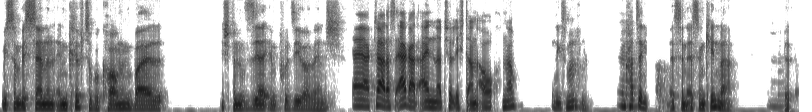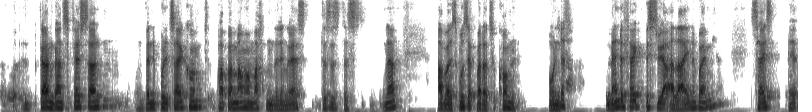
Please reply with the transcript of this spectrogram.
mich so ein bisschen in den Griff zu bekommen, weil ich bin ein sehr impulsiver Mensch. Ja, ja, klar, das ärgert einen natürlich dann auch, ne? Nichts machen. Du kannst ja nicht machen. Es sind, es sind Kinder. Mhm. Also, kannst festhalten und wenn die Polizei kommt, Papa, Mama machten den Rest. Das ist das, ne? Aber es muss erstmal dazu kommen. Und ja. Im Endeffekt bist du ja alleine bei mir. Das heißt, äh,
